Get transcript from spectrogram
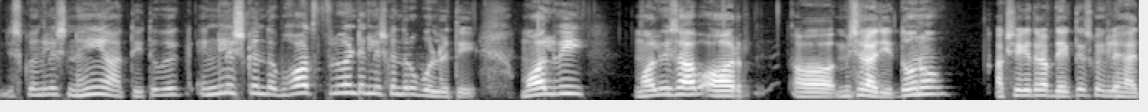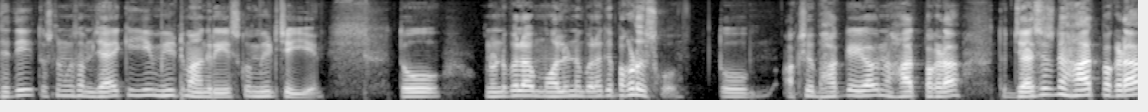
जिसको इंग्लिश नहीं आती तो वो एक इंग्लिश के अंदर, बहुत फ्लुएंट इंग्लिश के अंदर वो बोल रही थी। मौलवी मौलवी साहब और मिश्रा जी, दोनों अक्षय की तरफ़ देखते उसको इंग्लिश आती थी तो उसने उनको समझाया कि ये मीट मांग रही है, इसको मीट चाहिए। तो उन्होंने बोला, मौलवी ने बोला कि पकड़ो उसको तो अक्षय भाग के गया, उन्होंने हाथ पकड़ा। तो जैसे उसने हाथ पकड़ा,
